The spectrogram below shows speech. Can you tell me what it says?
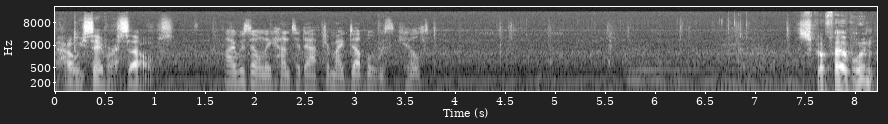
how we save ourselves? I was only hunted after my double was killed. She's got a fair point.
